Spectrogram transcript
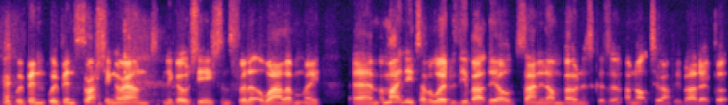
we've been we've been thrashing around negotiations for a little while, haven't we? Um, I might need to have a word with you about the old signing on bonus because I'm not too happy about it. But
